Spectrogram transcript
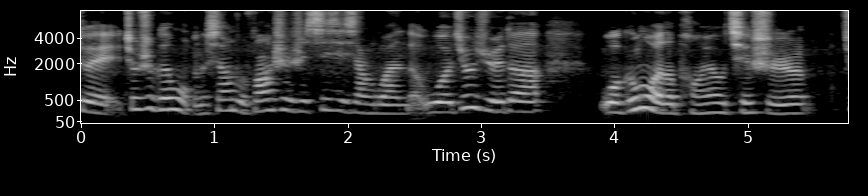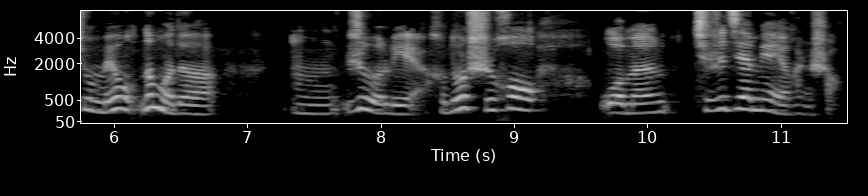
对，就是跟我们的相处方式是息息相关的。我就觉得，我跟我的朋友其实就没有那么的，嗯，热烈。很多时候，我们其实见面也很少。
